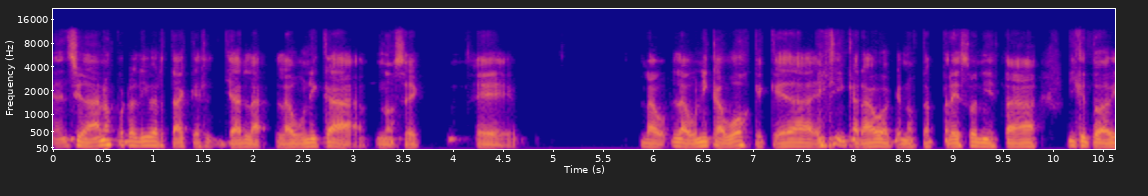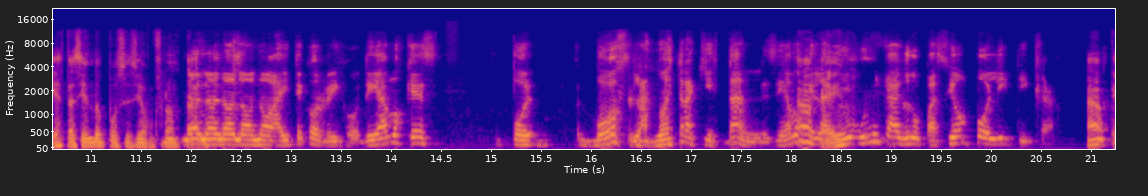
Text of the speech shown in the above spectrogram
en Ciudadanos por la Libertad, que es ya la, la única, no sé, eh, la, la, única voz que queda en Nicaragua que no está preso ni está y que todavía está haciendo oposición frontal. No, no, no, no, no, ahí te corrijo. Digamos que es por, vos, las nuestras aquí están. Les digamos que la única agrupación política. Ah, ok.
